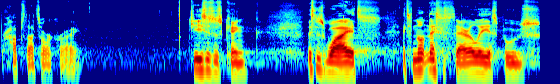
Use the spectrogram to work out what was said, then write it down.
Perhaps that's our cry. Jesus is King. This is why it's, it's not necessarily, I suppose,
